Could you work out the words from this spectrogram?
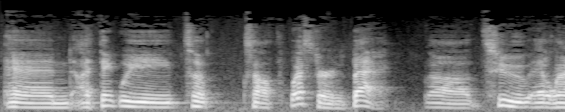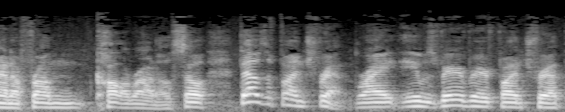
And I think we took Southwestern back uh, to Atlanta from Colorado. So that was a fun trip, right? It was very, very fun trip.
